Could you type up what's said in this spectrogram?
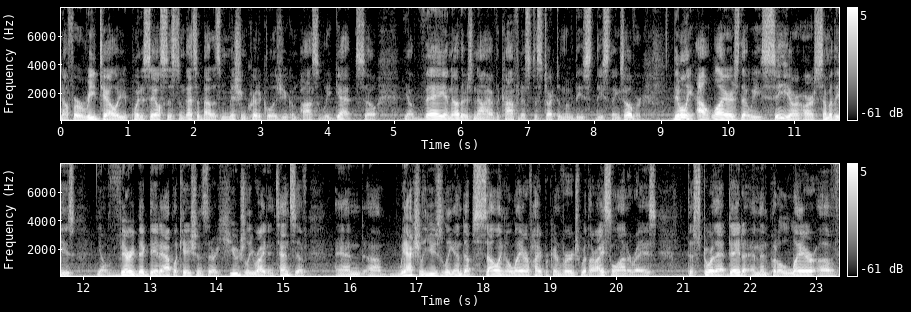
Now for a retailer, your point of sale system, that's about as mission critical as you can possibly get. So you know, they and others now have the confidence to start to move these, these things over. The only outliers that we see are, are some of these you know, very big data applications that are hugely write intensive and um, we actually usually end up selling a layer of hyperconverged with our Isilon arrays to store that data and then put a layer of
